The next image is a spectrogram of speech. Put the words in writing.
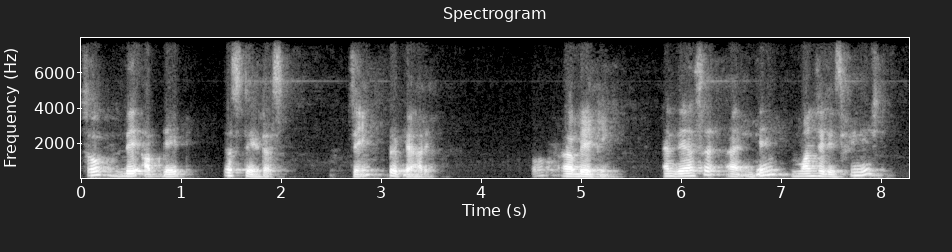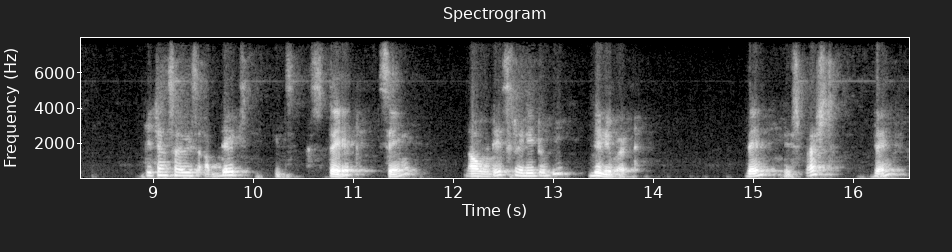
So they update the status, saying preparing, so, uh, baking. And there's a, and then once it is finished, kitchen service updates its state saying now it is ready to be delivered. Then dispatched, then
